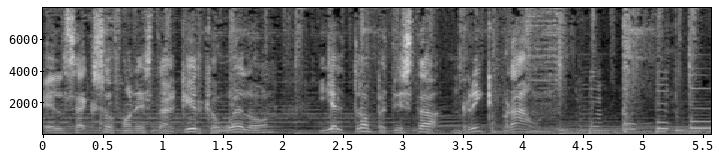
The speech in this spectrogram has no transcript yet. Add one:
el saxofonista Kirk Whelan y el trompetista Rick Brown.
